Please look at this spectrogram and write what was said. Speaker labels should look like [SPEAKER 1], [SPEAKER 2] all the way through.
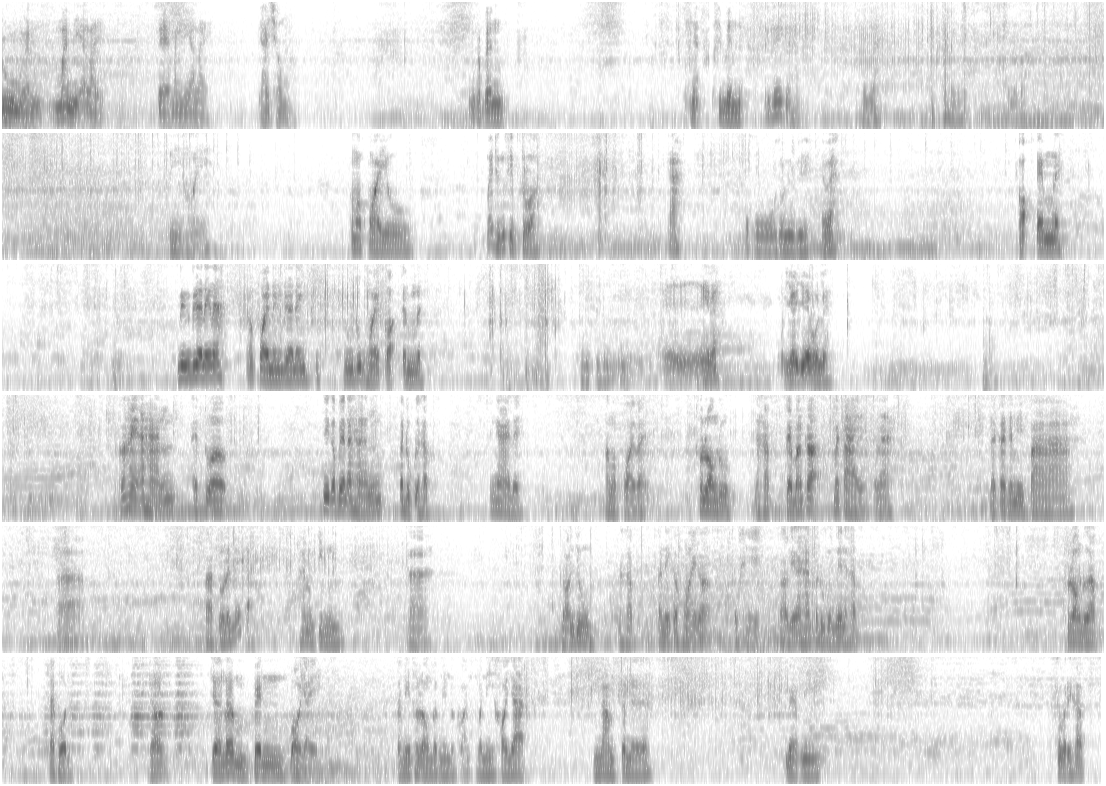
[SPEAKER 1] ดูเหมือนไม่มีอะไร แต่มันมีอะไร เดี๋ยวให้ชมนี่ก็เป็น เนี่ยซีเมนต์เล็กๆเห็นไหมเห็นไหมเห็นหรือเปล่านี่หอยเอามาปล่อยอยู่ ไม่ถึงสิบตัวนะโอ้โห ตัวนี้ดีเห็นไหมเกาะเต็มเลย หนึ่งเดือนเองนะเอาปล่อยหนึ่งเดือนเองดูลูกหอยเกาะเต็มเลยเออเห็นไหมเยอะๆหมดเลย ก็ให้อาหารไอตัว นี่ก็เป็นอาหารปลาดุกเลยครับ ง่ายเลย เอามาปล่อยไว้ทดลองดูนะครับ แต่มันก็ไม่ตายนะ แล้วก็จะมีปลาปลาตัวเล็กๆอะให้มันกิน หนอนยุงนะครับ อันนี้ก็หอยก็โอเค ก็เลี้ยงอาหารปลาดุกแบบนี้นะครับทดลองดูครับได้ผล เดี๋ยวจะเริ่มเป็นบ่อใหญ่ ตอนนี้ทดลองแบบนี้ไปก่อน วันนี้ขออนุญาตนำเสนอ แบบนี้ สวัสดีครับ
